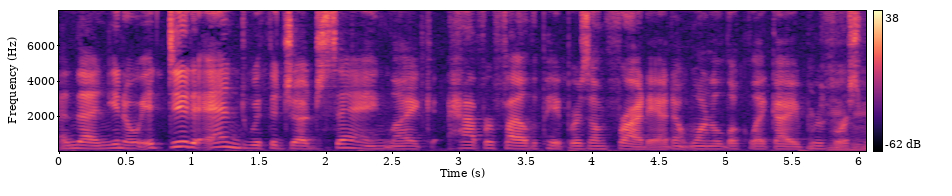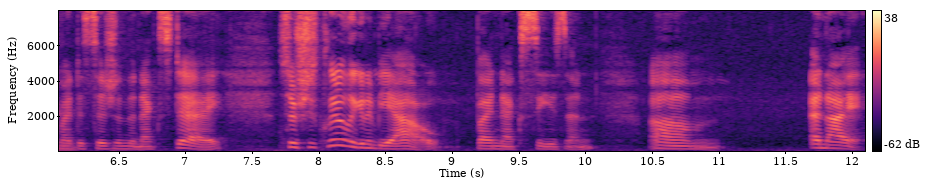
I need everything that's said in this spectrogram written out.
And then, you know, it did end with the judge saying, like, have her file the papers on Friday. I don't want to look like I reversed my decision the next day. So she's clearly going to be out by next season. Um, and I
